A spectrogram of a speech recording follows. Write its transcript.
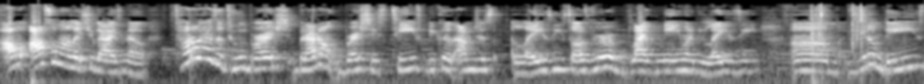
I also want to let you guys know Toto has a toothbrush, but I don't brush his teeth because I'm just lazy. So if you're like me, you want to be lazy, um, get them these.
